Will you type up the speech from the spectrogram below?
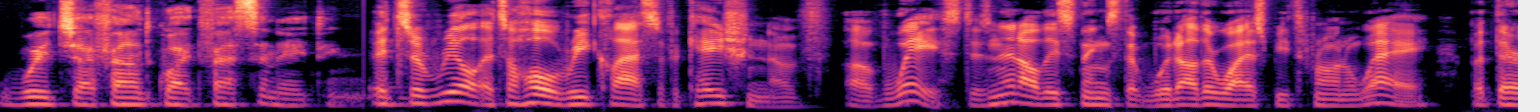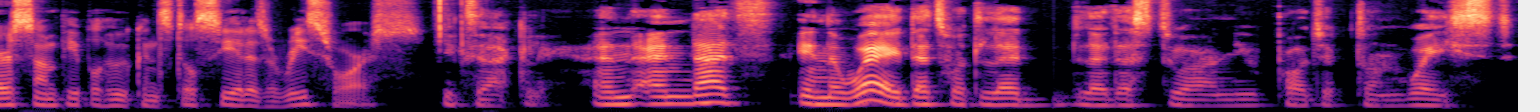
which I found quite fascinating. It's a real, it's a whole reclassification of, of waste, isn't it? All these things that would otherwise be thrown away, but there are some people who can still see it as a resource. Exactly, and and that's in a way that's what led led us to our new project on waste,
